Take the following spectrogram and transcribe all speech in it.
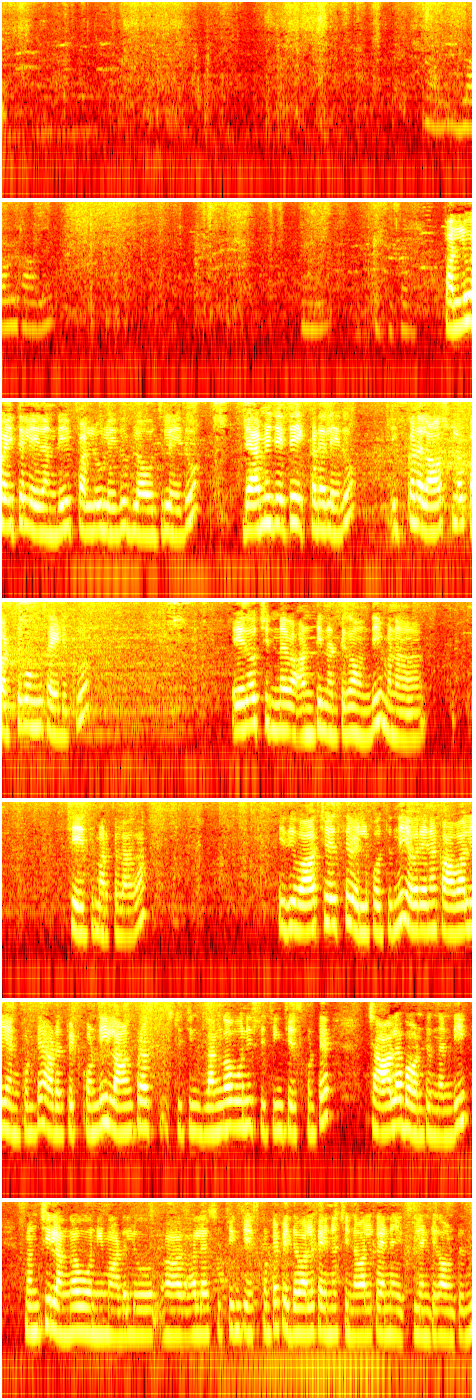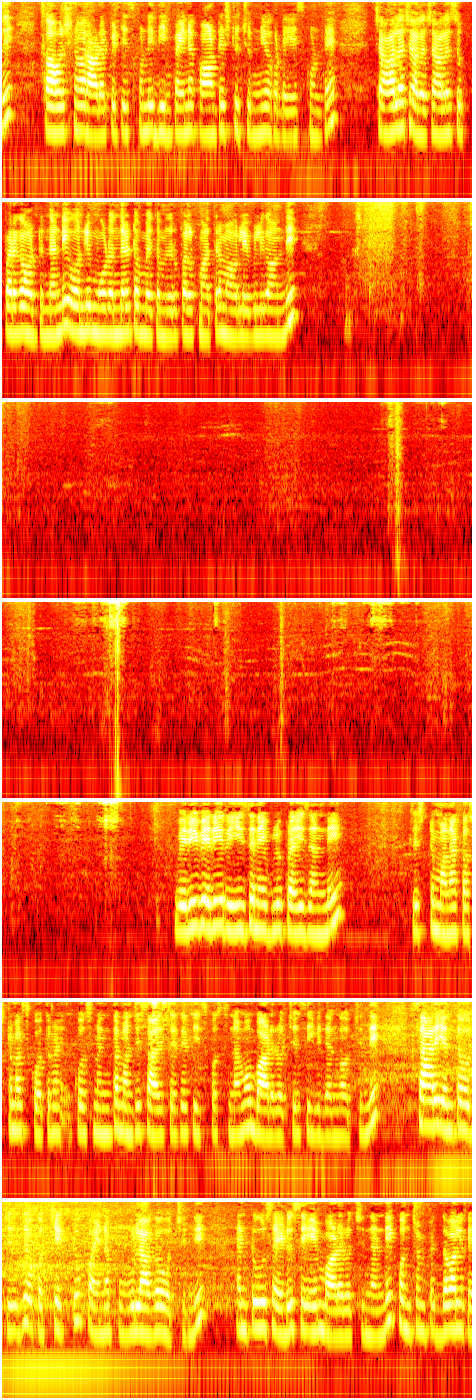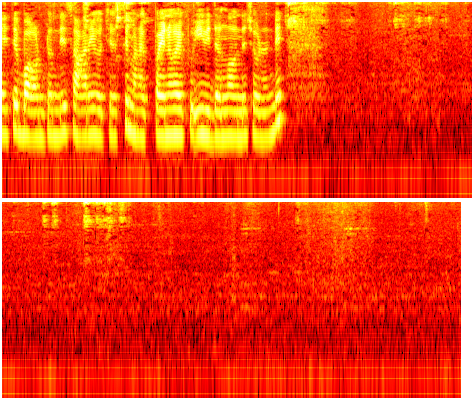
పళ్ళు అయితే లేదండి పళ్ళు లేదు బ్లౌజ్ లేదు. డ్యామేజ్ అయితే ఇక్కడ లేదు. ఇక్కడ లాస్ట్లో కట్టుకొంగు సైడ్కు ఏదో చిన్న అంటినట్టుగా ఉంది మన చేతి మరకలాగా. ఇది వాష్ చేస్తే వెళ్ళిపోతుంది. ఎవరైనా కావాలి అనుకుంటే ఆర్డర్ పెట్టుకోండి. లాంగ్ ఫ్రాక్ స్టిచ్చింగ్ లంగా ఓని స్టిచ్చింగ్ చేసుకుంటే చాలా బాగుంటుందండి. మంచి లంగా ఓని మోడలు అలా స్టిచ్చింగ్ చేసుకుంటే పెద్దవాళ్ళకైనా చిన్నవాళ్ళకైనా ఎక్సలెంట్గా ఉంటుంది. కావాల్సిన వారు ఆర్డర్ పెట్టేసుకోండి. దీనిపైన కాంటెస్ట్ చున్నీ ఒకటి వేసుకుంటే చాలా చాలా చాలా సూపర్గా ఉంటుందండి. ఓన్లీ మూడు వందల తొంభై తొమ్మిది రూపాయలకు మాత్రం అవైలబుల్గా ఉంది. వెరీ వెరీ రీజనబుల్ ప్రైస్ అండి. జస్ట్ మన కస్టమర్స్ కోసం కోసం ఎంత మంచి సారీస్ అయితే తీసుకొస్తున్నామో బార్డర్ వచ్చేసి ఈ విధంగా వచ్చింది. సారీ ఎంత వచ్చేసి ఒక చెట్టు పైన పువ్వులాగా వచ్చింది. And two side same border వచ్చిందండి. కొంచెం పెద్దవాళ్ళకి అయితే బాగుంటుంది. సారీ వచ్చేసి మనకు పైన వైపు ఈ విధంగా ఉంది చూడండి.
